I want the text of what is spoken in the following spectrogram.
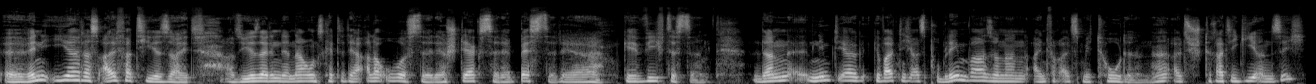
Äh, wenn ihr das Alpha-Tier seid, also ihr seid in der Nahrungskette der Alleroberste, der Stärkste, der Beste, der Gewiefteste, dann äh, nehmt ihr Gewalt nicht als Problem wahr, sondern einfach als Methode, ne? als Strategie an sich,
